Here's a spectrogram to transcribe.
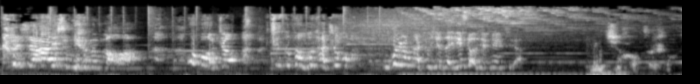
可是二十年的牢啊！我保证，这次放过他之后，不会让他出现在叶小姐面前。运气好才是好的，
